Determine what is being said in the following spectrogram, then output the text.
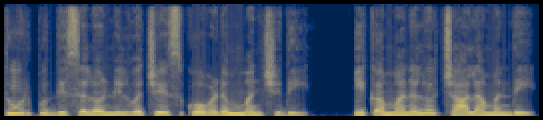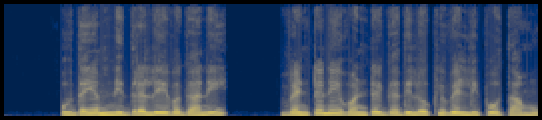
తూర్పు దిశలో నిల్వ చేసుకోవడం మంచిది. ఇక మనలో చాలామంది ఉదయం నిద్ర లేవగానే వెంటనే వంట గదిలోకి వెళ్ళిపోతాము.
